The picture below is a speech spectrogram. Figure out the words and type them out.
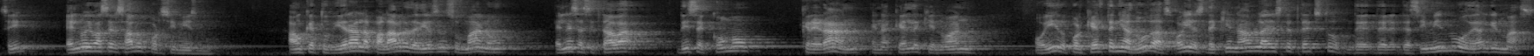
¿Sí? Él no iba a ser salvo por sí mismo aunque tuviera la palabra de Dios en su mano, él necesitaba, dice, ¿cómo creerán en aquel de quien no han oído? Porque él tenía dudas, oye, ¿de quién habla este texto? ¿De, de, sí mismo o de alguien más?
